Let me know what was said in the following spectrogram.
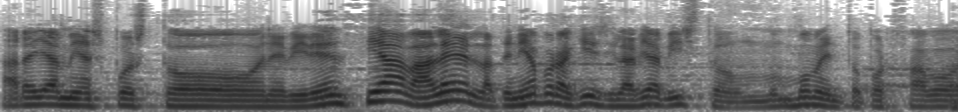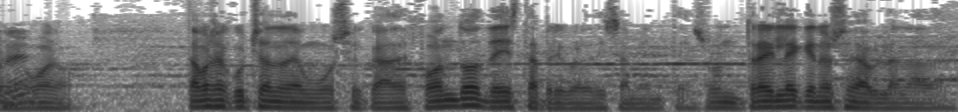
Ahora ya me has puesto en evidencia, ¿vale? La tenía por aquí, si la había visto. Un momento, por favor, Bueno, ¿eh? bueno. Estamos escuchando de música de fondo de esta película precisamente. Es un tráiler que no se habla nada.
